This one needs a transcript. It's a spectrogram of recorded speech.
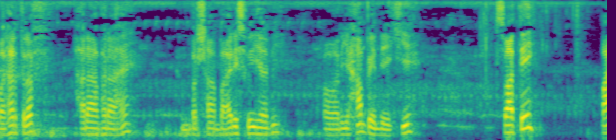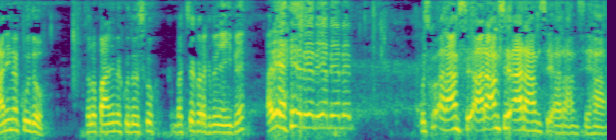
और हर तरफ़ हरा भरा है। वर्षा बारिश हुई है अभी। और यहाँ पे देखिए। स्वाति, पानी में कूदो। चलो पानी में कूदो इसको। बच्चे को रख दो यहीं पे। अरे अरे अरे अरे अरे अरे। उसको आराम से आराम से आराम से आराम से हाँ।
